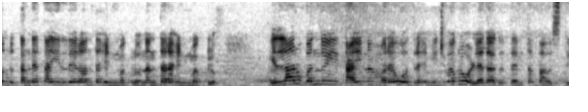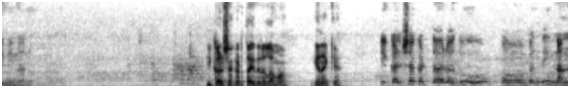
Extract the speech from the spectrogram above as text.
ಒಂದು ತಂದೆ ತಾಯಿ ಇಲ್ಲದೆ ಇರೋ ಅಂಥ ಹೆಣ್ಮಕ್ಳು ನನ್ನ ಥರ ಹೆಣ್ಮಕ್ಳು. ಎಲ್ಲರೂ ಬಂದು ಈ ತಾಯಿನ ಮೊರೆ ಹೋದ್ರೆ ನಿಜವಾಗ್ಲೂ ಒಳ್ಳೇದಾಗುತ್ತೆ ಅಂತ ಭಾವಿಸ್ತೀನಿ ನಾನು. ಈ ಕಳಶ ಕಟ್ತಾ ಇದ್ದೀರಲ್ಲಮ್ಮ? ಏನಕ್ಕೆ? ಈ ಕಳಶ ಕಟ್ತಾ ಇರೋದು ಬಂದು ನನ್ನ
